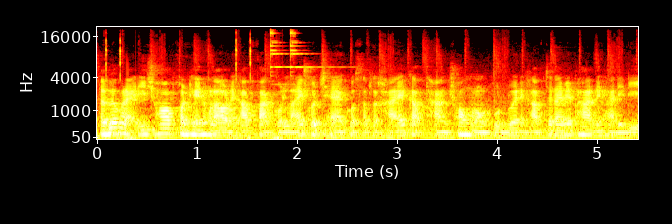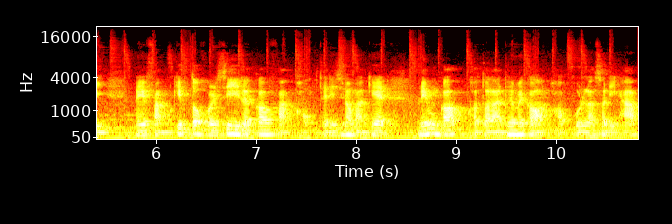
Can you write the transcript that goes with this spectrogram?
แล้วเพื่อนคนไหนที่ชอบคอนเทนต์ของเรานะครับฝากกดไลค์กดแชร์กด subscribe กับทางช่องลงทุนด้วยนะครับจะได้ไม่พลาดเนื้อหาดีๆ ในฝั่งคริปโตเคอเรนซีแล้วก็ฝั่งของ traditional market วันนี้ผมก็ขอตัวลาเพื่อนไปก่อนขอบคุณและสวัสดีครับ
